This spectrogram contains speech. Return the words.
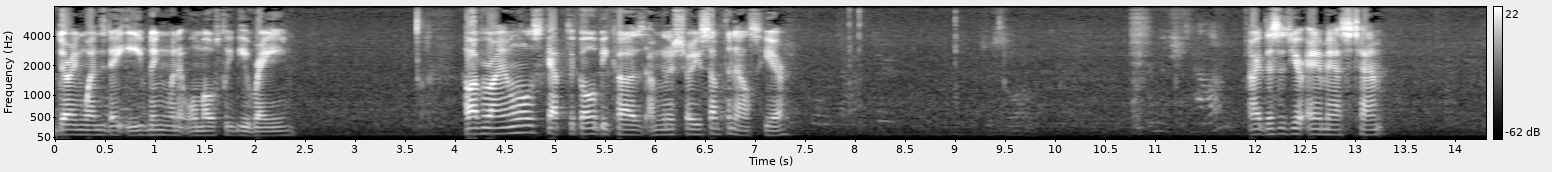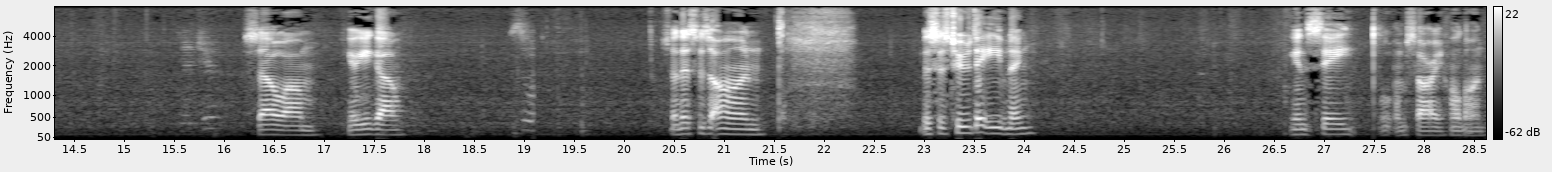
during Wednesday evening when it will mostly be rain. However, I am a little skeptical because I'm going to show you something else here. Alright, this is your AMS temp. Did you? So, um, here you go. So this is on, this is Tuesday evening. You can see, oh, I'm sorry, hold on.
